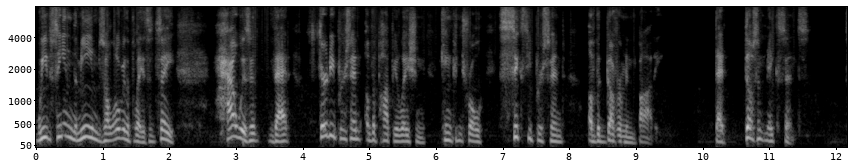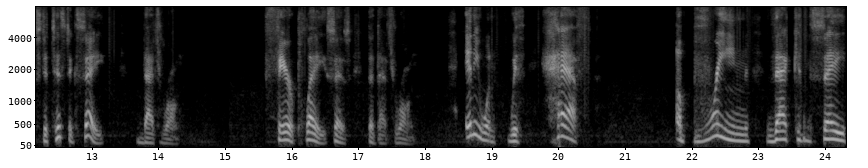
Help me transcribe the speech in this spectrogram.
We've seen the memes all over the place that say, how is it that 30% of the population can control 60% of the government body? That doesn't make sense. Statistics say that's wrong. Fair play says that that's wrong. Anyone with half a brain that can say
